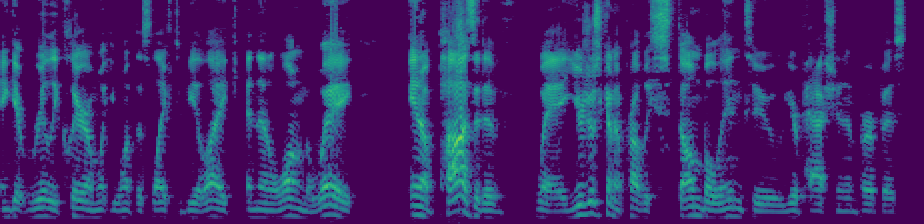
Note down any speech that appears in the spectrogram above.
and get really clear on what you want this life to be like, and then along the way, in a positive way you're just going to probably stumble into your passion and purpose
